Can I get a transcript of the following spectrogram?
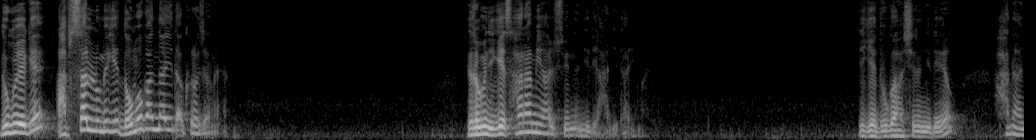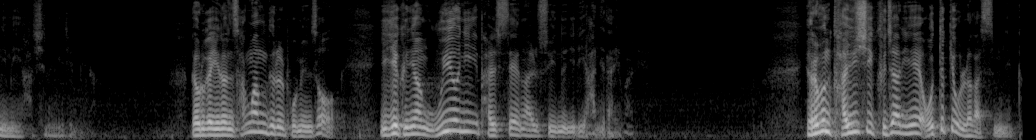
누구에게 압살롬에게 넘어갔나이다 그러잖아요. 여러분 이게 사람이 할 수 있는 일이 아니다 이 말이에요. 이게 누가 하시는 일이에요? 하나님이 하시는 일입니다. 그러니까 우리가 이런 상황들을 보면서 이게 그냥 우연히 발생할 수 있는 일이 아니다 이 말이에요. 여러분 다윗이 그 자리에 어떻게 올라갔습니까?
